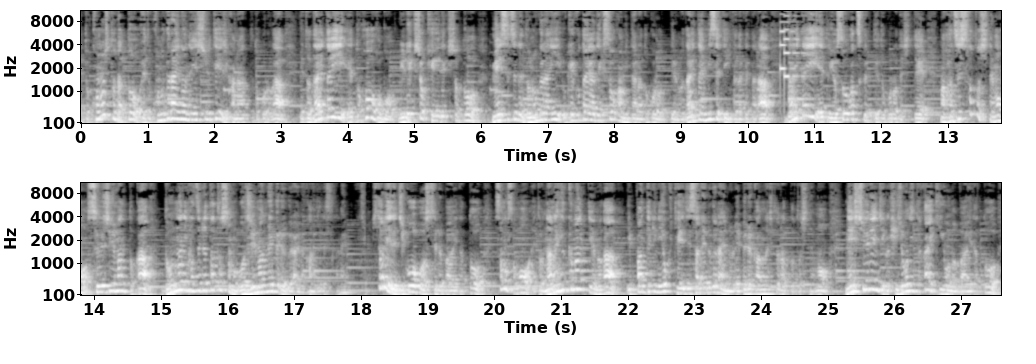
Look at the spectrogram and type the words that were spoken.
っと、この人だと、えっと、このぐらいの年収提示かなってところが、えっと、大体、えっと、ほぼほぼ履歴書、経歴書と面接でどのぐらい受け答えができそうかみたいなところっていうのを大体見せていただけたら、大体、えっと、予想がつくっていうところでして、まあ、外したとしても数十万とか、どんなに外れたとしても50万レベルぐらいな感じですかね。1人で自己応募してる場合だと、そもそも、えっと、700万っていうのが一般的によく提示されるぐらいのレベル感の人だったとしても、年収レンジが非常に高い企業の場合だと、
